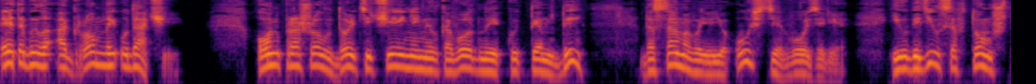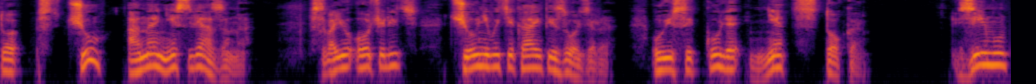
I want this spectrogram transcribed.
Это было огромной удачей. Он прошел вдоль течения мелководной Кутемды до самого ее устья в озере и убедился в том, что с Чу она не связана. В свою очередь, Чу не вытекает из озера. У Исыкуля нет стока. Зиму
